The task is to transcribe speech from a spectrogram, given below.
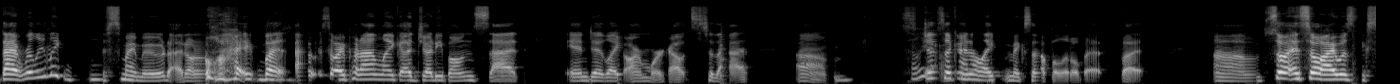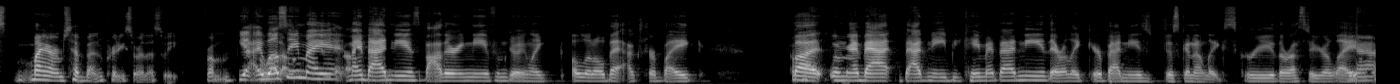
That really like lifts my mood. I don't know why, but I, so I put on like a Jetty Bones set and did like arm workouts to that. Um, Hell just to kind of like mix it up a little bit. But um, so and so I was like, my arms have been pretty sore this week from Yeah, I will say my my bad knee is bothering me from doing like a little bit extra bike. Okay. But when my bad bad knee became my bad knee, they were like, "Your bad knee is just gonna like screw you the rest of your life." yeah,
